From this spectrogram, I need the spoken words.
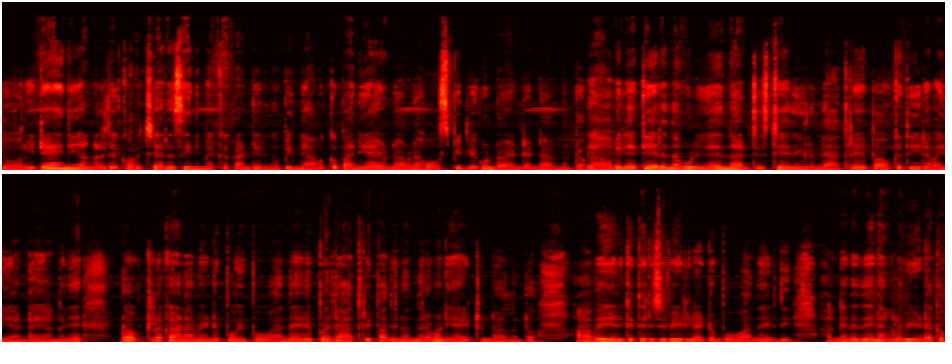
ചോറിയിട്ട് കഴിഞ്ഞ് ഞങ്ങൾ ദേ കുറച്ച് നേരം സിനിമയൊക്കെ കണ്ടിരുന്നു. പിന്നെ അവൾക്ക് പനിയായതുകൊണ്ട് അവളെ ഹോസ്പിറ്റലിൽ കൊണ്ടുപോകേണ്ടിണ്ടായിരുന്നു കേട്ടോ രാവിലെയൊക്കെ ഇരുന്ന ഗുളിക നിന്ന് അഡ്ജസ്റ്റ് ചെയ്തെങ്കിലും രാത്രി ആയപ്പോൾ അവൾക്ക് തീരെ വയ്യാണ്ടായി. അങ്ങനെ ഡോക്ടറെ കാണാൻ വേണ്ടി പോയി പോകാൻ നേരം ഇപ്പോൾ രാത്രി പതിനൊന്നര മണിയായിട്ടുണ്ടായിരുന്നു കേട്ടോ ആ വഴി എനിക്ക് തിരിച്ച് വീട്ടിലോട്ടും പോവാന്ന് കരുതി. അങ്ങനെ ഇതേ ഞങ്ങൾ വീടൊക്കെ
